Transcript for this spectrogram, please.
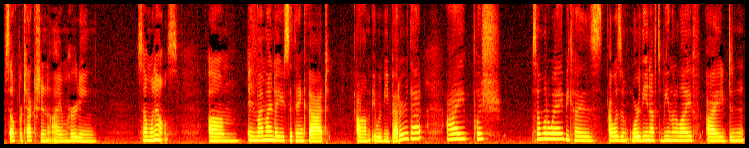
self protection, I am hurting someone else. Um, in my mind, I used to think that um, it would be better that I push someone away because I wasn't worthy enough to be in their life. I didn't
